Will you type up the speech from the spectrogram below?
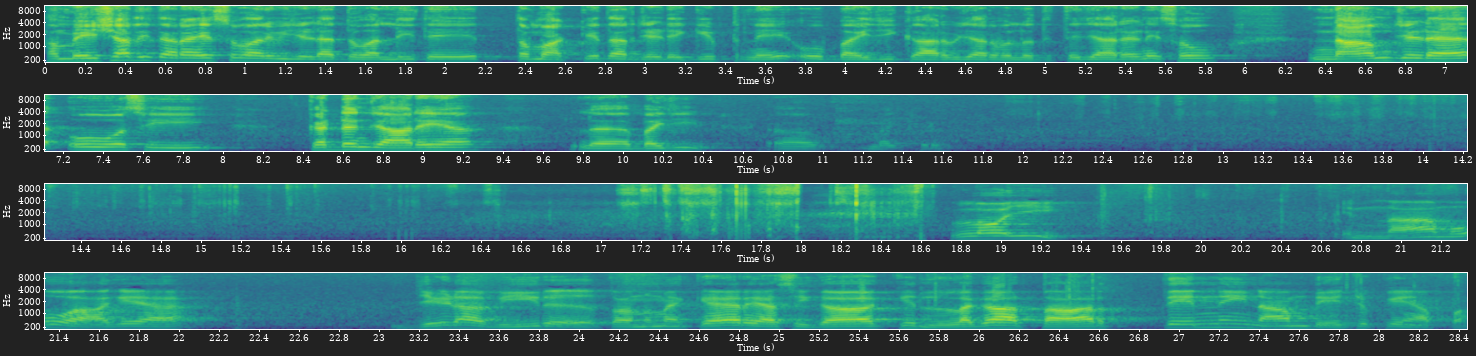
ਹਮੇਸ਼ਾ ਦੀ ਤਰ੍ਹਾਂ ਇਸ ਵਾਰ ਵੀ ਜਿਹੜਾ ਦੀਵਾਲੀ ਤੇ ਧਮਾਕੇਦਾਰ ਜਿਹੜੇ ਗਿਫਟ ਨੇ, ਉਹ ਬਾਈ ਜੀ ਕਾਰ ਬਾਜ਼ਾਰ ਵੱਲੋਂ ਦਿੱਤੇ ਜਾ ਰਹੇ ਨੇ। ਸੋ ਨਾਮ ਜਿਹੜਾ ਉਹ ਅਸੀਂ ਕੱਢਣ ਜਾ ਰਹੇ ਹਾਂ। ਬਾਈ ਜੀ ਲਓ ਜੀ, ਇਹ ਨਾਮ ਉਹ ਆ ਗਿਆ ਜਿਹੜਾ ਵੀਰ ਤੁਹਾਨੂੰ ਮੈਂ ਕਹਿ ਰਿਹਾ ਸੀਗਾ ਕਿ ਲਗਾਤਾਰ ਤਿੰਨ ਹੀ ਨਾਮ ਦੇ ਚੁੱਕੇ ਆ ਆਪਾਂ।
